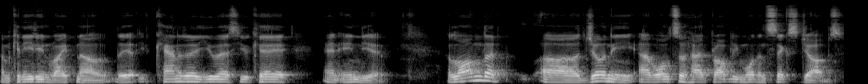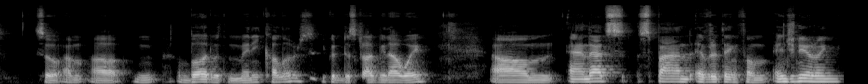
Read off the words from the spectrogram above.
I'm Canadian right now. The Canada, US, UK, and India. Along that uh, journey, I've also had probably more than six jobs. So I'm a, a bird with many colors. You could describe me that way. Um, and that's spanned everything from engineering,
